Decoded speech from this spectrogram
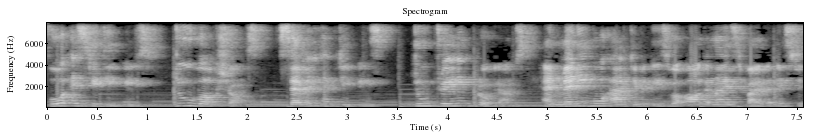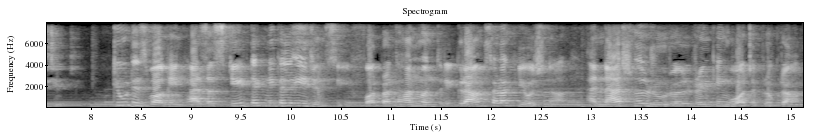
four STTPs, two workshops, seven FDPs, two training programs, and many more activities were organized by the Institute. Institute is working as a state technical agency for Pradhan Mantri Gram Sadak Yojana and National Rural Drinking Water Program.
